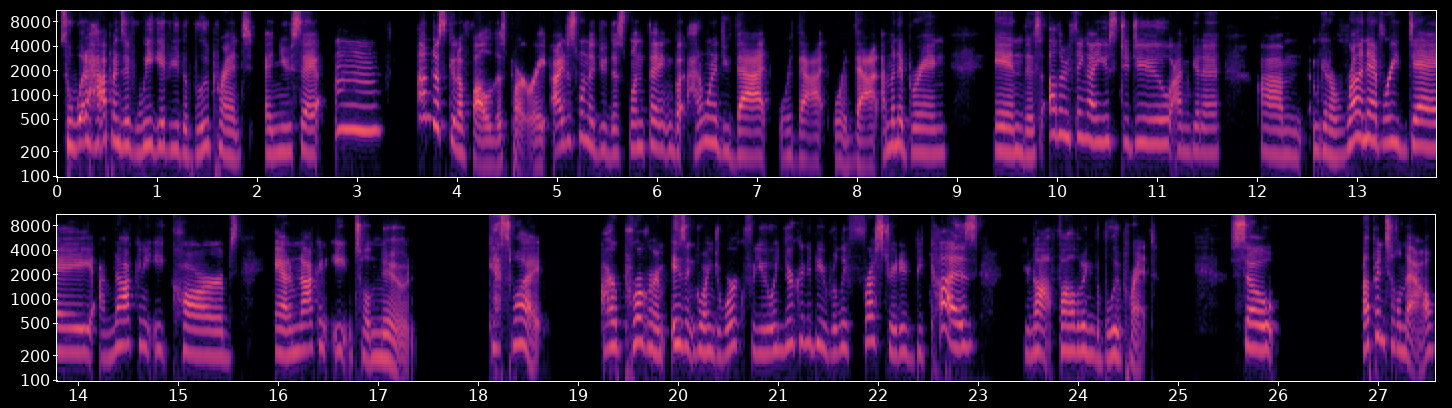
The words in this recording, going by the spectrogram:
So what happens if we give you the blueprint and you say, mm, I'm just going to follow this part, right? I just want to do this one thing, but I don't want to do that or that or that. I'm going to bring in this other thing I used to do. I'm going to um, I'm going to run every day. I'm not going to eat carbs and I'm not going to eat until noon. Guess what? Our program isn't going to work for you and you're going to be really frustrated because you're not following the blueprint. So, up until now,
